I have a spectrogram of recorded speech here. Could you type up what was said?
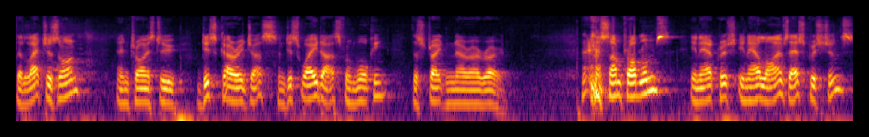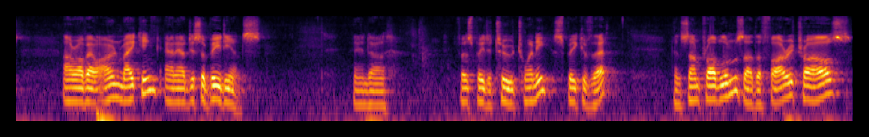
that latches on and tries to discourage us and dissuade us from walking the straight and narrow road. Some problems in our, in our lives as Christians are of our own making and our disobedience. And uh, 1 Peter 2:20 speak of that. And some problems are the fiery trials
